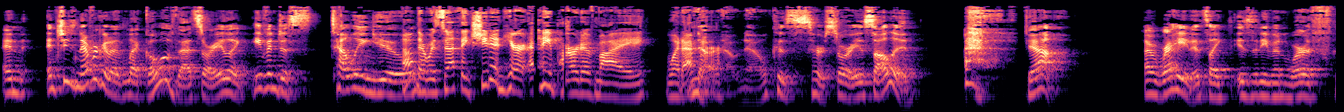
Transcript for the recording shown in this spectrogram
and and she's never going to let go of that story like even just telling you. Oh, there was nothing. She didn't hear any part of my whatever. no no no cuz her story is solid. Yeah. All right. It's like is it even worth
